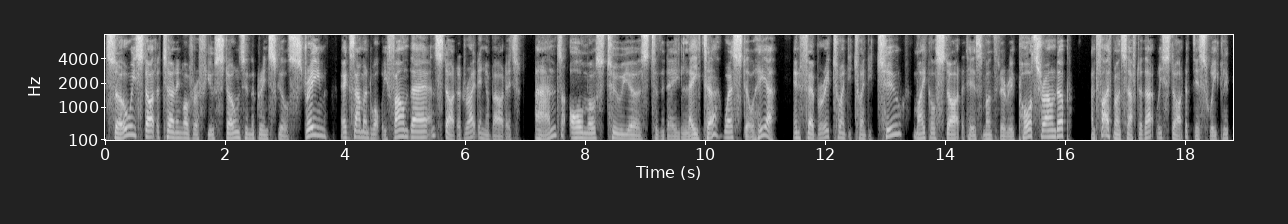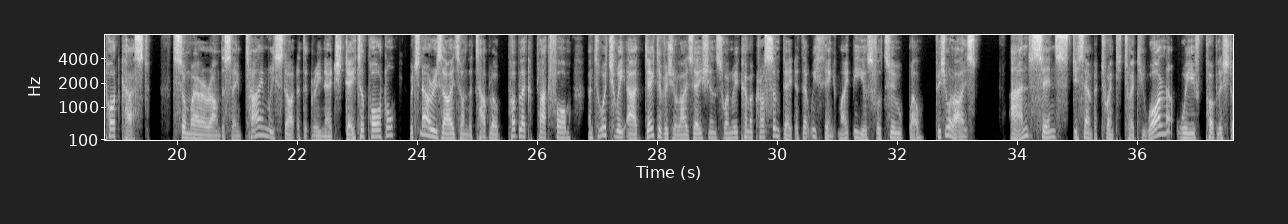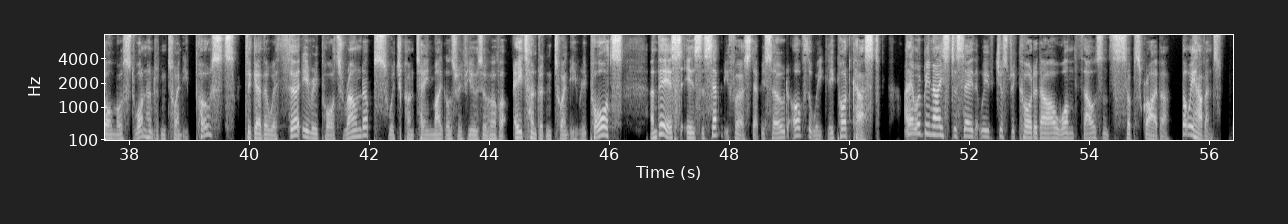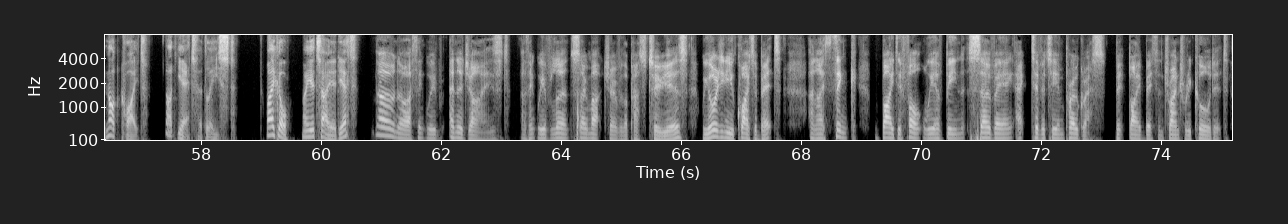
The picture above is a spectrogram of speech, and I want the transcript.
So we started turning over a few stones in the green skills stream, examined what we found there and started writing about it. And almost two years to the day later, we're still here. In February 2022, Michael started his monthly reports roundup and five months after that, we started this weekly podcast. Somewhere around the same time, we started the Green Edge data portal, which now resides on the Tableau public platform and to which we add data visualizations when we come across some data that we think might be useful to, well, visualize. And since December 2021, we've published almost 120 posts together with 30 reports roundups, which contain Michael's reviews of over 820 reports and this is the 71st episode of the weekly podcast. And it would be nice to say that we've just recorded our 1000th subscriber, but we haven't. Not quite. Not yet, at least. Michael, are you tired yet? No, no, I think we've energized. I think we've learnt so much over the past two years. We already knew quite a bit. And I think by default, we have been surveying activity and progress bit by bit and trying to record it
